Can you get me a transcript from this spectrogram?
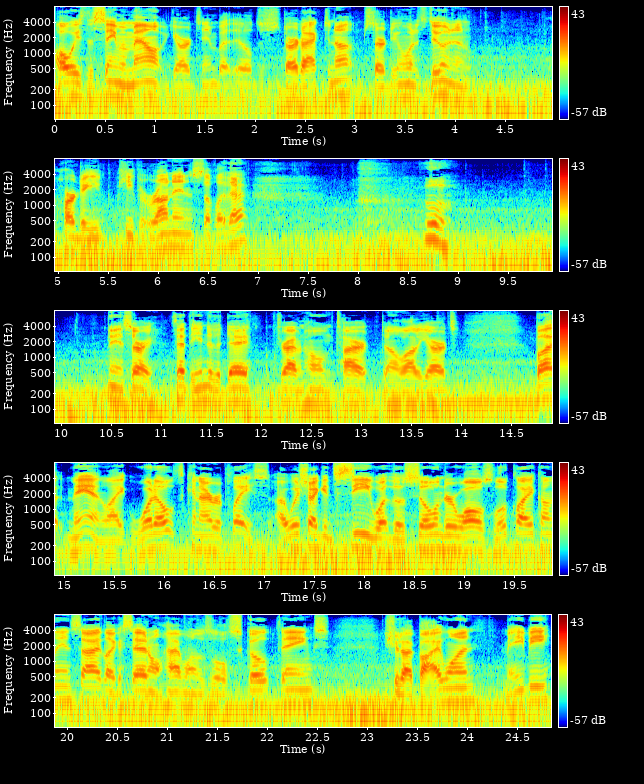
always the same amount of yards in, but it'll just start acting up, start doing what it's doing, and hard to keep it running and stuff like that. man, sorry. It's at the end of the day. I'm driving home tired, done a lot of yards. But man, like, what else can I replace? I wish I could see what those cylinder walls look like on the inside. Like I said, I don't have one of those little scope things. Should I buy one? Maybe.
